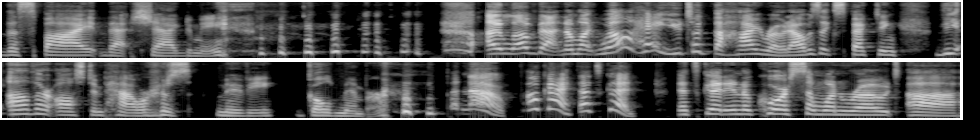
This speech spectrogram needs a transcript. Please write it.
the spy that shagged me. I love that. And I'm like, well, hey, you took the high road. I was expecting the other Austin Powers movie, Goldmember. but no. Okay, that's good. That's good. And of course, someone wrote uh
